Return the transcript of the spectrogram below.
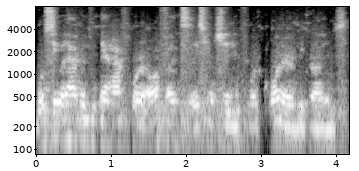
we'll see what happens with their half court offense, especially in the fourth quarter, because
